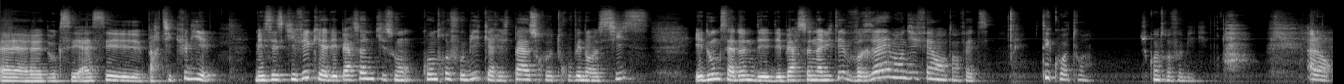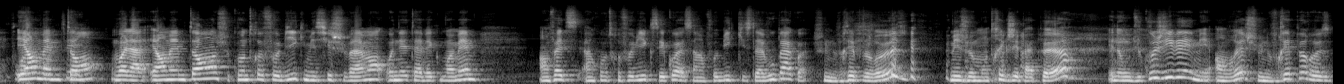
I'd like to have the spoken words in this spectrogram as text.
Euh, donc c'est assez particulier. Mais c'est ce qui fait qu'il y a des personnes qui sont contrephobiques, qui n'arrivent pas à se retrouver dans le 6. Et donc ça donne des, des personnalités vraiment différentes en fait. T'es quoi, toi? Je suis contrephobique. Alors, pour Et en même temps, voilà, et en même temps, je suis contrephobique, mais si je suis vraiment honnête avec moi-même, en fait, un contrephobique, c'est quoi? C'est un phobique qui se l'avoue pas, quoi. Je suis une vraie peureuse, mais je veux montrer que j'ai pas peur, et donc du coup, j'y vais. Mais en vrai, je suis une vraie peureuse.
